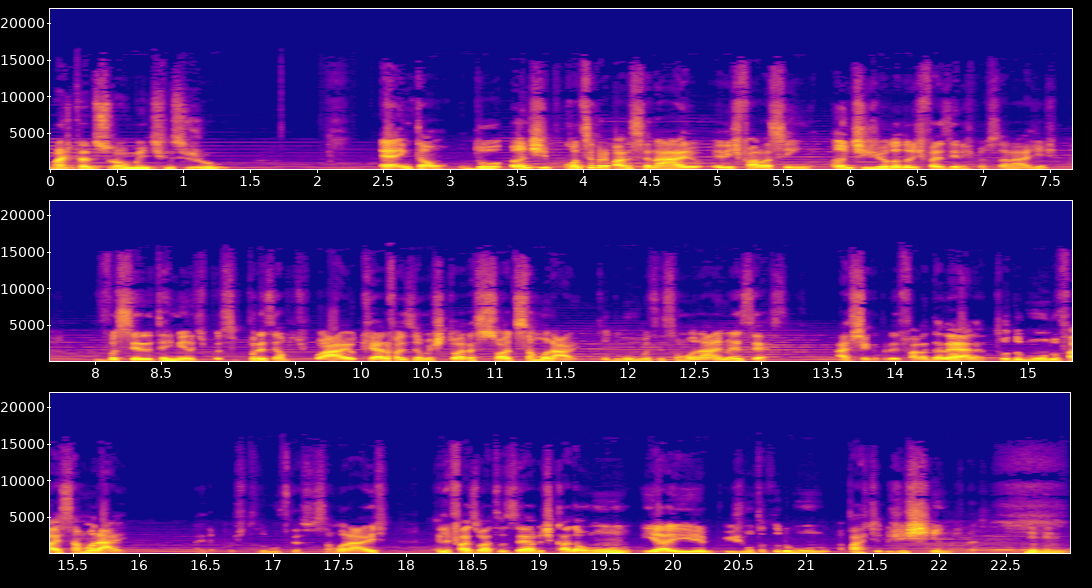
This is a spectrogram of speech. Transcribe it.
mais tradicionalmente nesse jogo? É, então, do, antes de, quando você prepara o cenário, eles falam assim, antes de jogadores fazerem os personagens, você determina, tipo assim, por exemplo, tipo, ah, eu quero fazer uma história só de samurai. Todo mundo vai ser samurai no exército. Aí chega pra ele e fala, galera, todo mundo faz samurai. Aí depois todo mundo fez seus samurais, ele faz o ato zero de cada um e aí junta todo mundo a partir dos destinos, né? Uhum.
